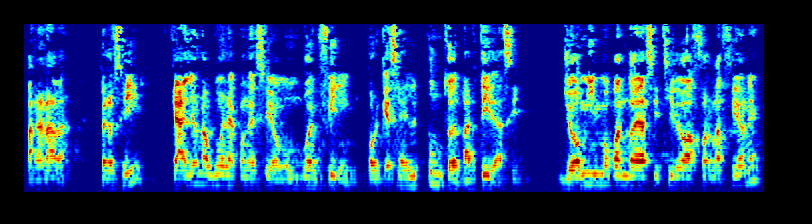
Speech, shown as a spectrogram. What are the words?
para nada. Pero sí que haya una buena conexión, un buen feeling, porque ese es el punto de partida. Si yo mismo cuando he asistido a formaciones,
